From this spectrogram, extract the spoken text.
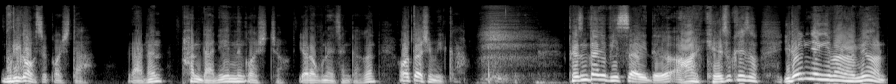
무리가 없을 것이다. 라는 판단이 있는 것이죠. 여러분의 생각은 어떠십니까? 배순탁의 B side. 아, 계속해서 이런 얘기만 하면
